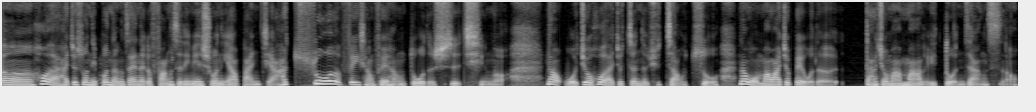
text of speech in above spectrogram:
嗯、后来他就说你不能在那个房子里面说你要搬家，他说了非常非常多的事情哦。那我就后来就真的去照做，那我妈妈就被我的大舅妈骂了一顿这样子哦。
